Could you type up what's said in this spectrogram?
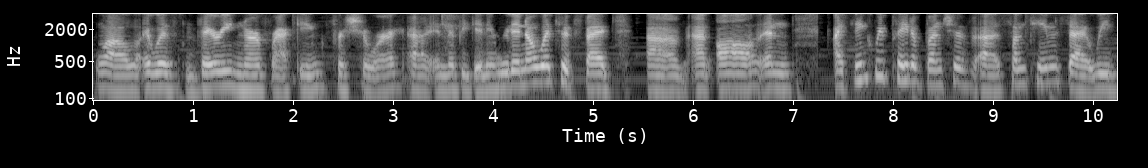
Well, it was very nerve wracking for sure uh, in the beginning. We didn't know what to expect um, at all. And I think we played a bunch of uh, some teams that we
